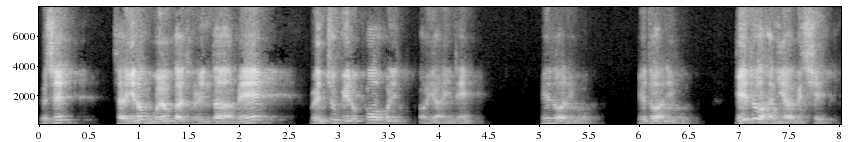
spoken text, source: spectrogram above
그치? 자, 이런 모양까지 돌린 다음에 왼쪽 위로 뽑아보니, 어, 얘 아니네? 얘도 아니고, 얘도 아니고, 얘도 아니야, 그치?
